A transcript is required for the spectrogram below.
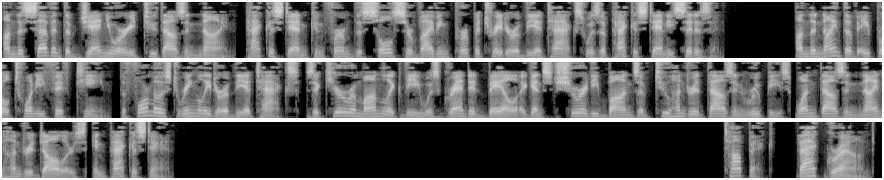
On 7 January 2009, Pakistan confirmed the sole surviving perpetrator of the attacks was a Pakistani citizen. On 9 April 2015, the foremost ringleader of the attacks, Zaki-ur-Rahman Lakhvi was granted bail against surety bonds of 200,000 rupees in Pakistan. Background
